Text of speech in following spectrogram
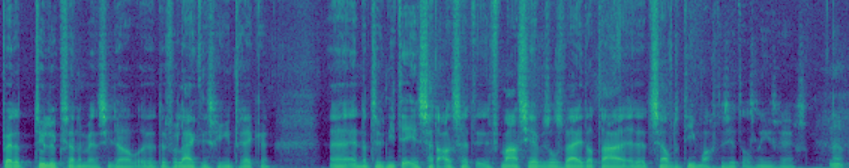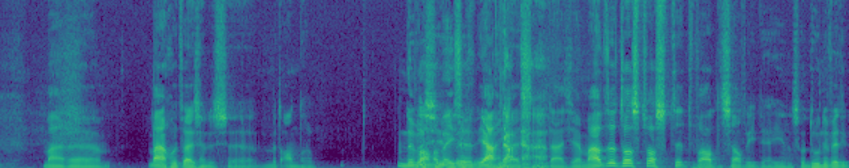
werden natuurlijk zijn er mensen die daar eh, de vergelijking gingen trekken. Eh, en natuurlijk niet de inside-outside informatie hebben zoals wij, dat daar eh, hetzelfde team achter zit als links-rechts. Ja. Maar, eh, maar goed, wij zijn dus eh, met andere nummers Plannen de- bezig. ja, Ja, juist, ja, inderdaad. Ja. Maar het was, het was, het was hetzelfde idee. En zodoende werd ik,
